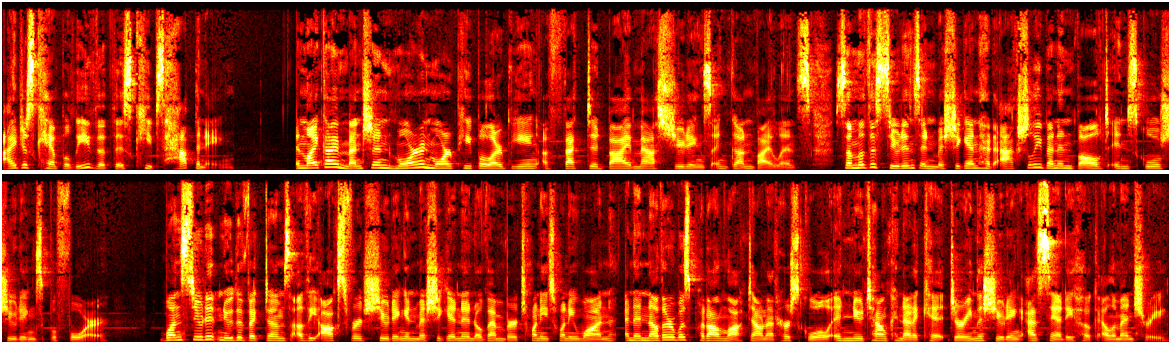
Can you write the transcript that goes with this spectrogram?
I just can't believe that this keeps happening. And like I mentioned, more and more people are being affected by mass shootings and gun violence. Some of the students in Michigan had actually been involved in school shootings before. One student knew the victims of the Oxford shooting in Michigan in November 2021, and another was put on lockdown at her school in Newtown, Connecticut during the shooting at Sandy Hook Elementary.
